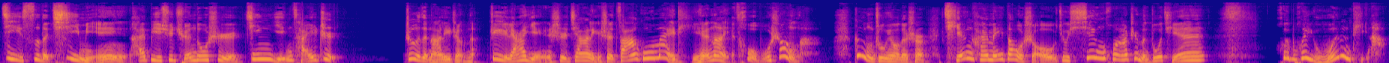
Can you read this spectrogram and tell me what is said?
祭祀的器皿还必须全都是金银材质。这在哪里整呢？这俩隐士家里是砸锅卖铁，那也凑不上啊。更重要的是，钱还没到手，就先花这么多钱，会不会有问题呢？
